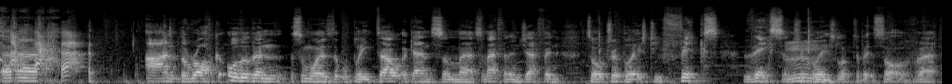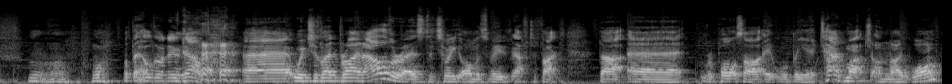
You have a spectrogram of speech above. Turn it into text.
Uh, and The Rock, other than some words that were bleeped out, again, some uh, some effing and jeffing, told Triple H to fix this. And Triple H looked a bit sort of, uh, "Hmm, what, what the hell do I do now? uh, which has led Bryan Alvarez to tweet almost immediately after fact that uh, reports are it will be a tag match on night one.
